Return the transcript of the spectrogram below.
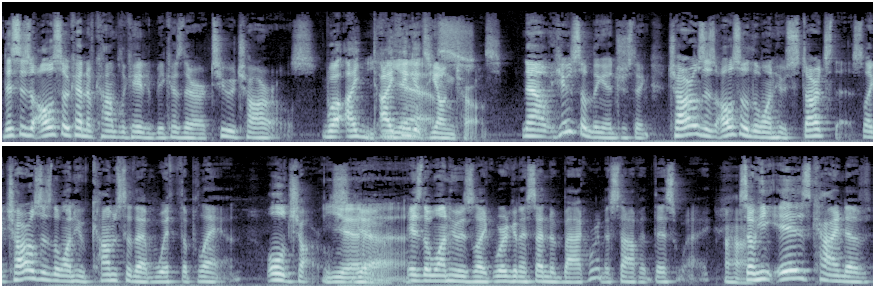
This is also kind of complicated because there are two Charles. Well, I I think it's young Charles. Now, here's something interesting. Charles is also the one who starts this. Like, Charles is the one who comes to them with the plan. Old Charles. Yeah. Yeah. Is the one who is like, we're going to send him back. We're going to stop it this way. Uh-huh. So he is kind of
